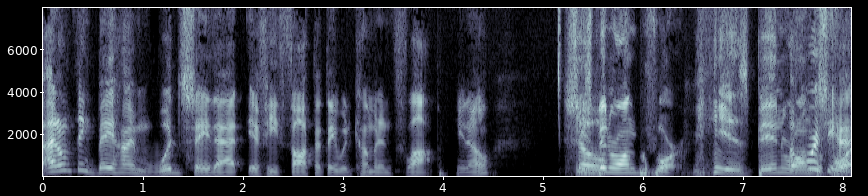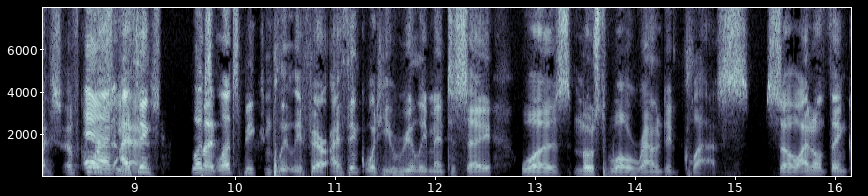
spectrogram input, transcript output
I don't think Boeheim would say that if he thought that they would come in and flop, you know? So, he's been wrong before. He has been wrong before. of course before. He has. Of course, and I has. think let's but, let's be completely fair. I think what he really meant to say was most well-rounded class. So I don't think,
